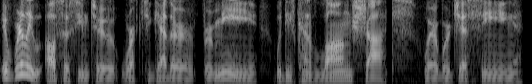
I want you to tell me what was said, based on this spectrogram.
it really also seemed to work together for me with these kind of long shots where we're just seeing,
